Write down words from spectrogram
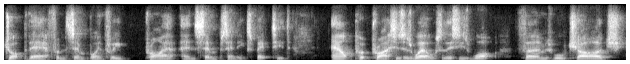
drop there from 7.3 prior and 7% expected. Output prices as well. So this is what firms will charge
